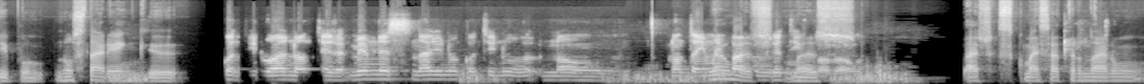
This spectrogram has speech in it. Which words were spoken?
Tipo, num cenário em que Continua a não ter, mesmo nesse cenário, não continua, não, não tem um Não, impacto mas- negativo mas-. Acho que se começa a tornar um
